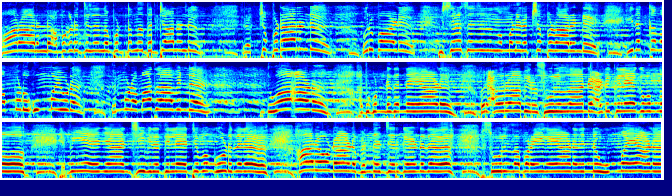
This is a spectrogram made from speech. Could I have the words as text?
മാറാറുണ്ട്. അപകടത്തിൽ നിന്ന് പെട്ടെന്ന് തെറ്റാറുണ്ട്. രക്ഷപ്പെടാറുണ്ട്. ഒരുപാട് ബിസിനസ്സിൽ നിന്ന് നമ്മൾ രക്ഷപ്പെടാറുണ്ട്. ഇതൊക്കെ നമ്മുടെ ഉമ്മയുടെ നമ്മുടെ മാതാവിന്റെ ദുആ ആണ്. അതുകൊണ്ട് തന്നെയാണ് ഒരു അറാബി റസൂലുള്ളാന്റെ അടുക്കിലേക്ക് വന്നു. ഞാൻ ജീവിതത്തിൽ ഏറ്റവും കൂടുതൽ ആരോടാണ് ബന്ധം ചേർക്കേണ്ടത്? റസൂലുള്ള പറയുകയാണ് നിന്റെ ഉമ്മയാണ്.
